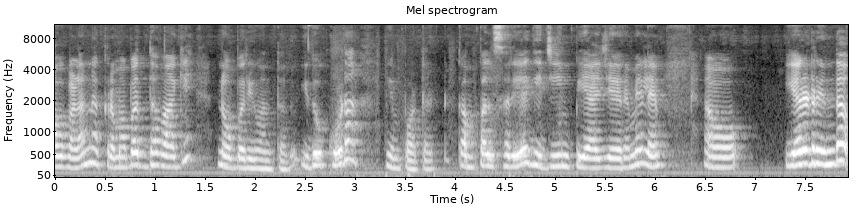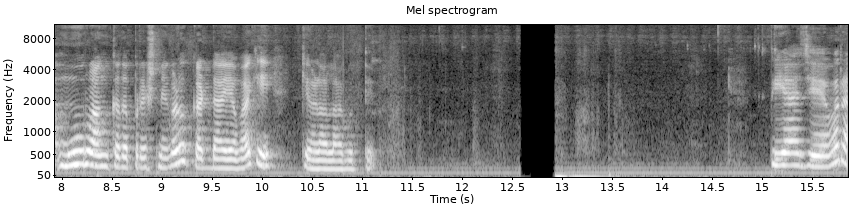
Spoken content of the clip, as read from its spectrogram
ಅವುಗಳನ್ನು ಕ್ರಮಬದ್ಧವಾಗಿ ನಾವು ಬರೆಯುವಂಥದ್ದು. ಇದು ಕೂಡ ಇಂಪಾರ್ಟೆಂಟ್. ಕಂಪಲ್ಸರಿಯಾಗಿ ಜೀನ್ ಪಿಯಾಜಿಯರ ಮೇಲೆ ಎರಡರಿಂದ ಮೂರು ಅಂಕದ ಪ್ರಶ್ನೆಗಳು ಕಡ್ಡಾಯವಾಗಿ ಕೇಳಲಾಗುತ್ತೆ. ಪಿಯಾಜೆಯವರ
